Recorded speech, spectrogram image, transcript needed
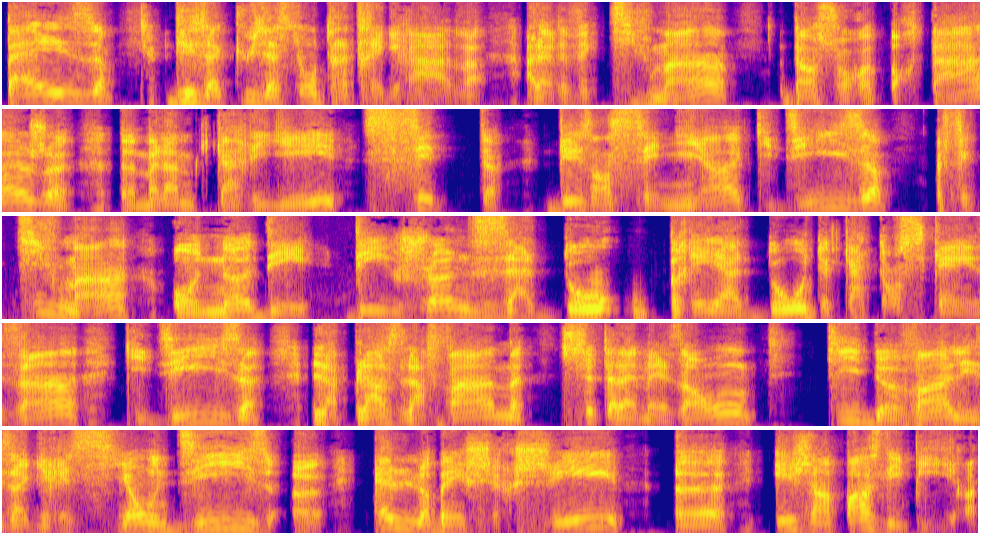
pèse des accusations très très graves. Alors effectivement, dans son reportage, euh, Madame Carrier cite des enseignants qui disent effectivement, on a des, des jeunes ados ou pré-ados de 14-15 ans qui disent la place de la femme, c'est à la maison, qui, devant les agressions, disent euh, elle l'a bien cherché, euh, et j'en passe des pires.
